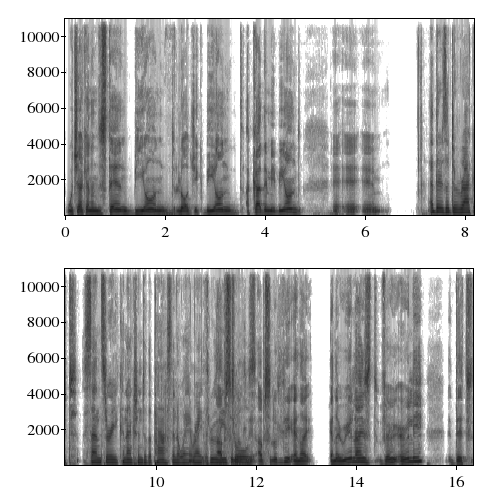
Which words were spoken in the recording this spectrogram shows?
which I can understand beyond logic, beyond academy, beyond. Uh, uh, um, and there's a direct sensory connection to the past in a way, right? Through these absolutely, tools. Absolutely, and I and I realized very early that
